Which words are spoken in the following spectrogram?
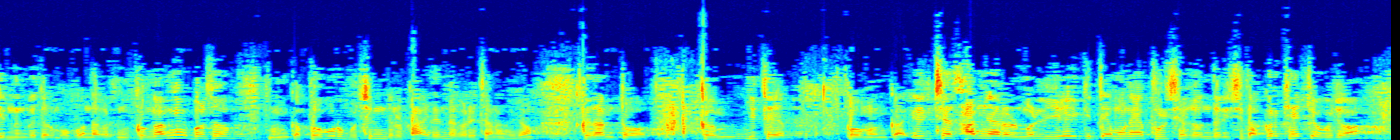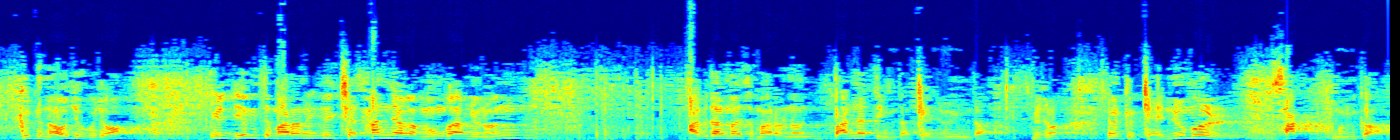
있는 그대로 못 본다 그랬으면 건강에 벌써 뭡니까? 법으로 붙이는 데를 봐야 된다 그랬잖아요. 그죠? 그 다음 또, 그 밑에 보면 뭡니까? 일체 삼야를 멀리 여있기 때문에 불세존들이시다. 그렇게 했죠. 그죠? 그렇게 나오죠. 그죠? 일- 여기서 말하는 일체 삼야가 뭔가 하면은 아비달마에서 말하는 빤야띠입니다. 개념입니다. 그죠? 그러니까 개념을 싹 뭡니까?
